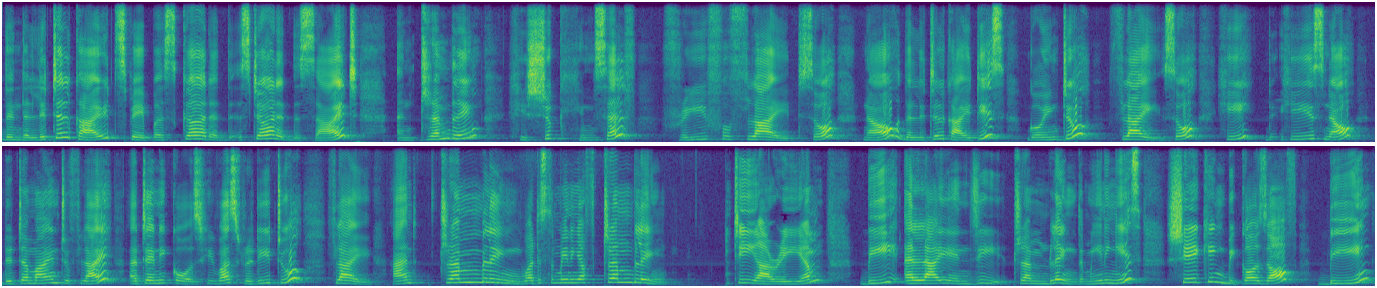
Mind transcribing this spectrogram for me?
Then the little kite's paper stirred at the, stirred at the sight and trembling he shook himself free for flight. So now the little kite is going to fly. So he, he is now determined to fly at any cost. He was ready to fly and trembling. What is the meaning of trembling? T-R-E-M-B-L-I-N-G, trembling. The meaning is shaking because of being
